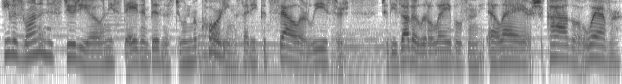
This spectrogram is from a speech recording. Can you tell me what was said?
He was running his studio and he stayed in business doing recordings that he could sell or lease or to these other little labels in LA or Chicago or wherever.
